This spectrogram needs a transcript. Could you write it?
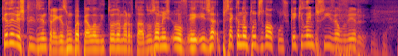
Cada vez que lhes entregas um papel ali todo amarrotado, os homens. ouve, já, por isso é que andam todos de óculos, porque aquilo é impossível de ver.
